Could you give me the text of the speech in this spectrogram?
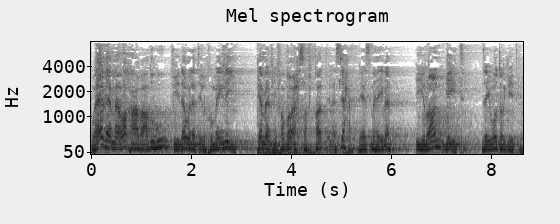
وهذا ما وقع بعضه في دولة الخميني. كما في فضائح صفقات الأسلحة اللي هي اسمها إيه بقى؟ إيران جيت زي ووتر جيت كده.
